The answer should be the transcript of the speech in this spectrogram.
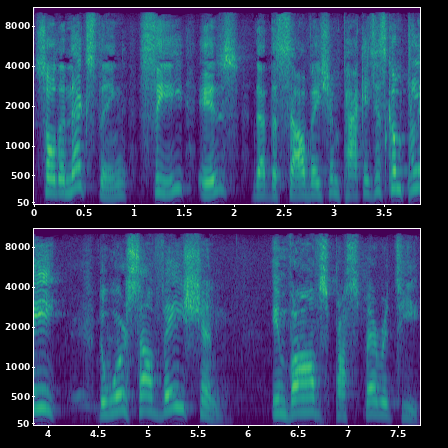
So the next thing, C, is that the salvation package is complete. The word salvation involves prosperity,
